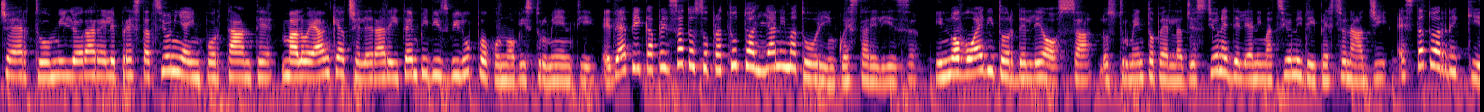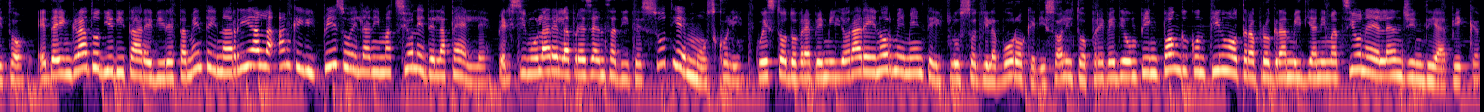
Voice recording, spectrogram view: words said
Certo, migliorare le prestazioni è importante, ma lo è anche accelerare i tempi di sviluppo con nuovi strumenti, ed Epic ha pensato soprattutto agli animatori in questa release. Il nuovo editor delle ossa, lo strumento per la gestione delle animazioni dei personaggi, è stato arricchito ed è in grado di editare direttamente in Unreal anche il peso e l'animazione della pelle, per simulare la presenza di tessuti e muscoli. Questo dovrebbe migliorare enormemente il flusso di lavoro che di solito prevede un ping pong continuo tra programmi di animazione e l'engine di Epic.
